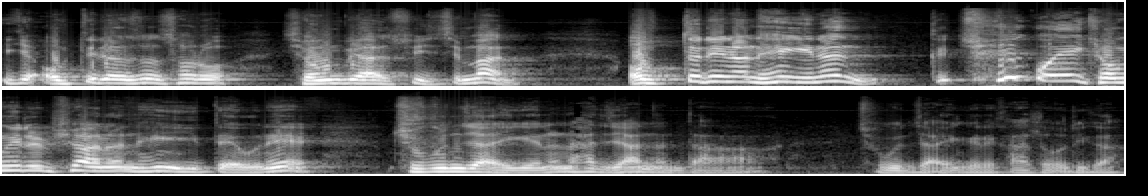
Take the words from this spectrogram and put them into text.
이게 엎드려서 서로 경배할 수 있지만, 엎드리는 행위는 그 최고의 경의를 표하는 행위이기 때문에 죽은 자에게는 하지 않는다. 죽은 자에게 가서 우리가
